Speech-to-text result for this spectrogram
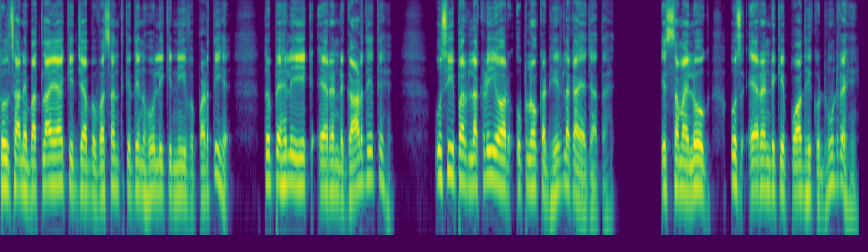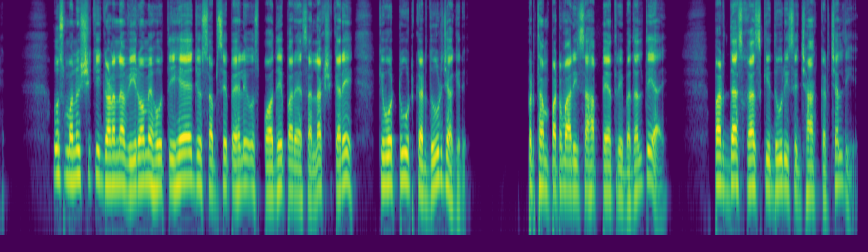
तुलसा ने बतलाया कि जब वसंत के दिन होली की नींव पड़ती है तो पहले एक एरंड गाड़ देते हैं। उसी पर लकड़ी और उपलों का ढेर लगाया जाता है। इस समय लोग उस एरंड के पौधे को ढूंढ रहे हैं। उस मनुष्य की गणना वीरों में होती है, जो सबसे पहले उस पौधे पर ऐसा लक्ष्य करे कि वो टूट कर दूर जा गिरे। प्रथम पटवारी साहब पैतरे बदलते आए, पर दस गज की दूरी से झाँक कर चल दिए।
